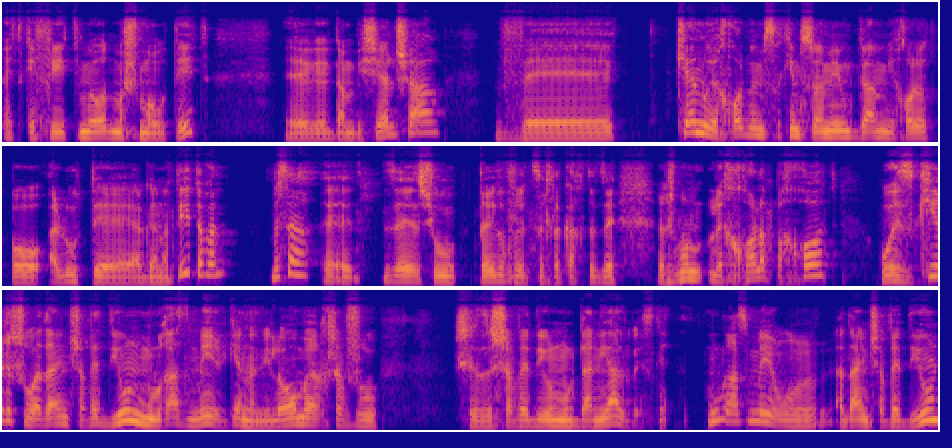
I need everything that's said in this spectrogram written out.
התקפית מאוד משמעותית, גם בישל שער, וכן הוא יכול במשחקים מסוימים גם יכול להיות פה עלות אה, הגנתית, אבל בסדר, אה, זה איזשהו trade off וצריך לקחת את זה לחשבון לכל הפחות. הוא הזכיר שהוא עדיין שווה דיון מול רז מאיר, כן, אני לא אומר עכשיו שהוא שזה שווה דיון מול דני אלבס, כן? מול רז מאיר הוא עדיין שווה דיון.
